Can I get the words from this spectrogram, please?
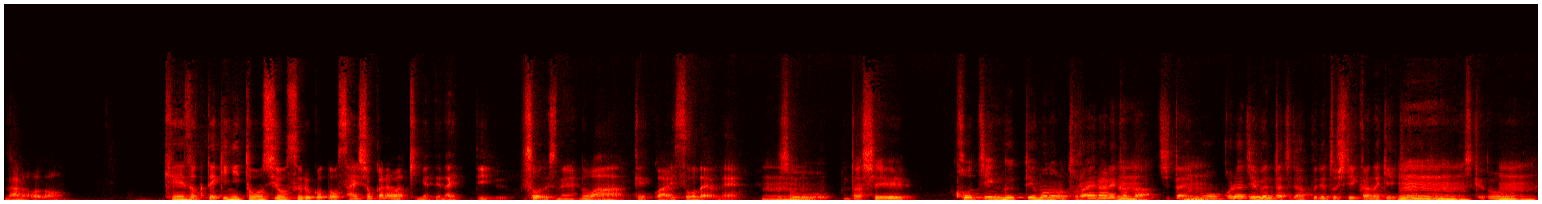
なるほど。継続的に投資をすることを最初からは決めてないっていうそうですね。のは結構ありそうだよね。うんそう。だし、コーチングっていうものの捉えられ方自体も、これは自分たちでアップデートしていかなきゃいけないと思うんですけど、うん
